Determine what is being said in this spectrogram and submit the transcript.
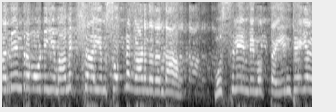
നരേന്ദ്രമോദിയും അമിത്ഷായും സ്വപ്നം കാണുന്നത് എന്താ? മുസ്ലിം വിമുക്ത ഇന്ത്യയിൽ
